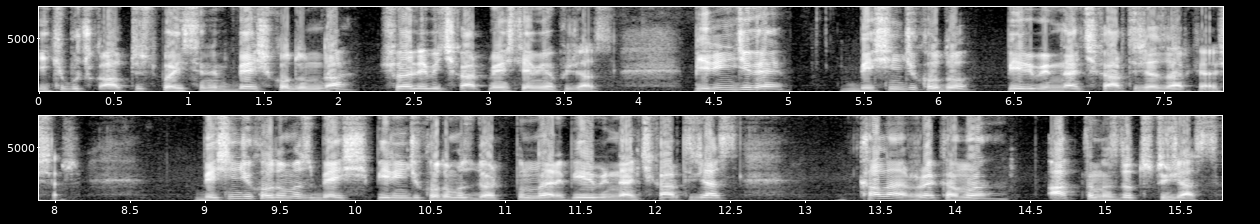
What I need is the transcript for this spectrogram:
2.5 alt üst bahisinin 5 kodunda şöyle bir çıkartma işlemi yapacağız. Birinci ve 5. kodu birbirinden çıkartacağız arkadaşlar. 5. kodumuz 5, birinci kodumuz 4. Bunları birbirinden çıkartacağız. Kalan rakamı aklımızda tutacağız.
